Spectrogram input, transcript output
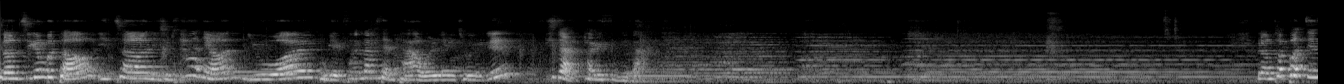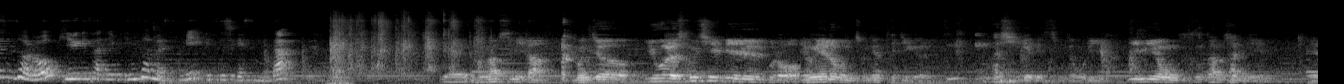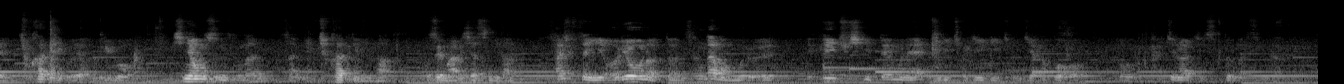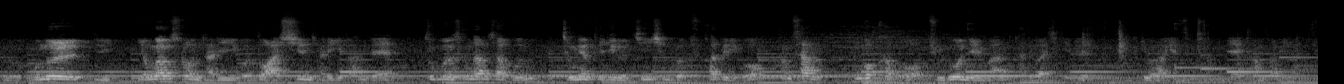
그럼 지금부터 2024년 6월 고객 상담센터 원래 조회를 시작하겠습니다. 그럼 첫 번째 순서로 기획이사님 인사 말씀이 있으시겠습니다. 네, 반갑습니다. 먼저 6월 30일부로 영예로운 정년퇴직을 하시게 됐습니다. 우리 임용 상담사님 예, 축하드리고요. 그리고 신영순 상담사님 축하드립니다. 고생 많으셨습니다. 사실상 이 어려운 어떤 상담 업무를 회의 주시기 때문에 우리 조직이 존재하고 또 발전할 수 있었던 것 같습니다. 그 오늘 이 영광스러운 자리이고 또 아쉬운 자리이기도 한데 두 분 상담사분 정년퇴직을 진심으로 축하드리고 항상 행복하고 즐거운 일만 가져가시기를 기원하겠습니다. 네, 감사합니다.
